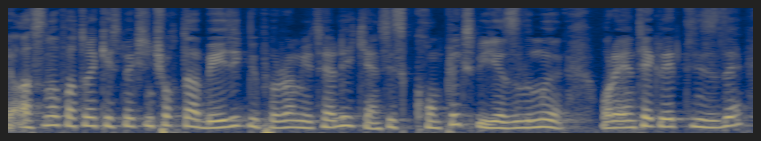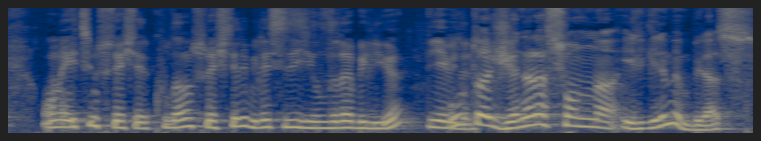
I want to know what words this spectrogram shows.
E, aslında fatura kesmek için çok daha basic bir program yeterliyken siz kompleks bir yazılımı oraya entegre ettiğinizde ona eğitim süreçleri, kullanım süreçleri bile sizi yıldırabiliyor diyebilirim. Bu da jenerasyonla ilgili mi biraz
